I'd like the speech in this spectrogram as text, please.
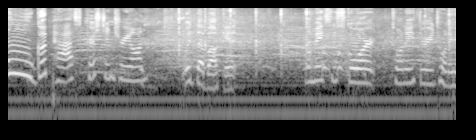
Ooh, good pass. Christian Treon with the bucket. That makes the score 23 25.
